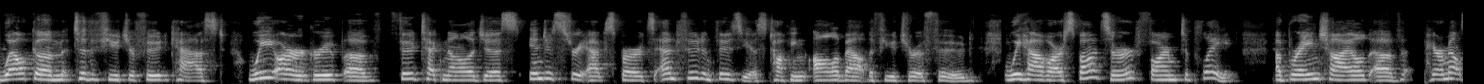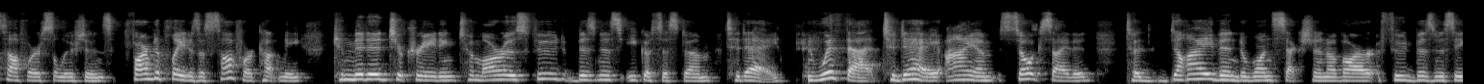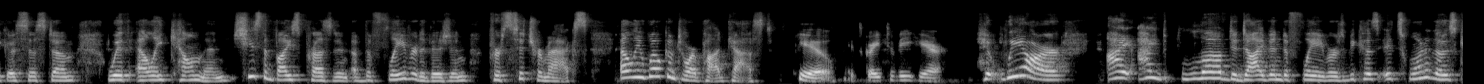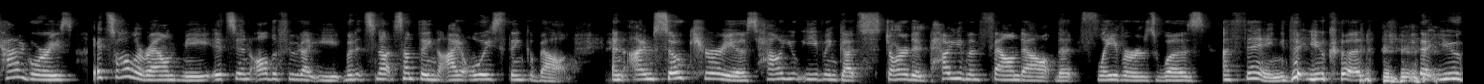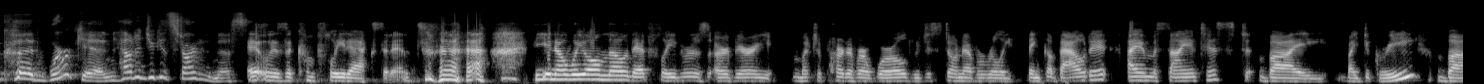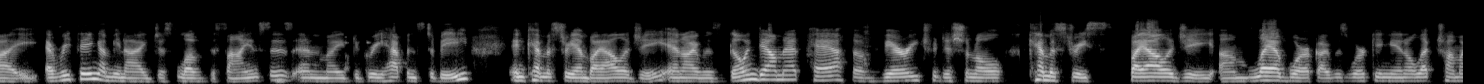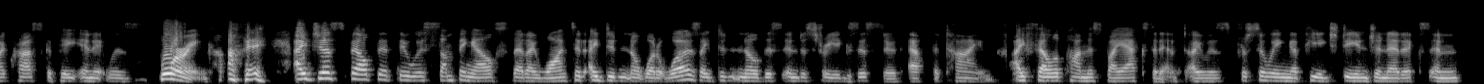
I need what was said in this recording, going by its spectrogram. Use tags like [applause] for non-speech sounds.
Welcome to the Future Foodcast. We are a group of food technologists, industry experts, and food enthusiasts talking all about the future of food. We have our sponsor, Farm to Plate, a brainchild of Paramount Software Solutions. Farm to Plate is a software company committed to creating tomorrow's food business ecosystem today. And with that, today, I am so excited to dive into one section of our food business ecosystem with Ellie Kellman. She's the vice president of the flavor division for Citromax. Ellie, welcome to our podcast. Thank you. It's great to be here. We are I I love to dive into flavors because it's one of those categories. It's all around me. It's in all the food I eat, but it's not something I always think about. And I'm so curious how you even got started, how you even found out that flavors was a thing that you could that [laughs] you could work in. How did you get started in this? It was a complete accident. [laughs] you know, we all know that flavors are very much a part of our world. We just don't ever really think about it. I am a scientist by by degree, by everything. I mean, I just love the sciences and my degree happens to be in chemistry and biology and I was going down that path of very traditional chemistry biology, um, lab work. I was working in electron microscopy and it was boring. [laughs] I, I just felt that there was something else that I wanted. I didn't know what it was. I didn't know this industry existed at the time. I fell upon this by accident. I was pursuing a PhD in genetics and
